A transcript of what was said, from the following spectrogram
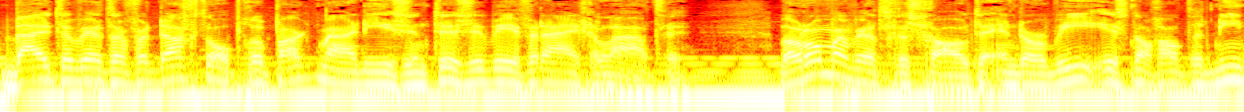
Buiten werd een verdachte opgepakt, maar die is intussen weer vrijgelaten. Waarom er werd geschoten en door wie is nog altijd niet duidelijk.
